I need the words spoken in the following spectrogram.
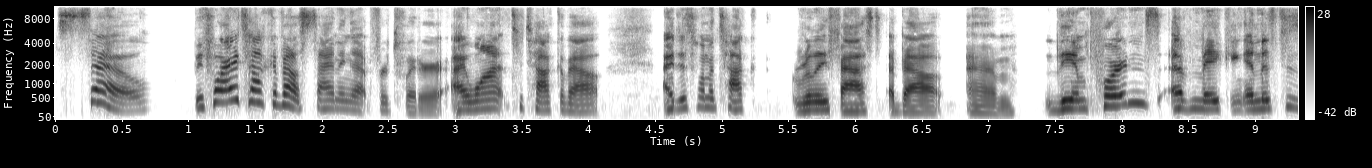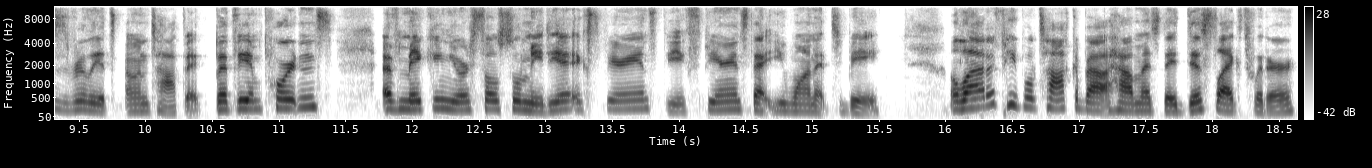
so before i talk about signing up for twitter i want to talk about i just want to talk really fast about um, the importance of making, and this is really its own topic, but the importance of making your social media experience the experience that you want it to be. A lot of people talk about how much they dislike Twitter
